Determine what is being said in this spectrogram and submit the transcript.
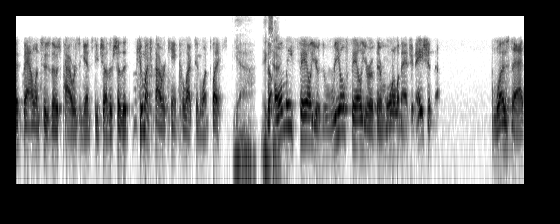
that balances those powers against each other, so that too much power can't collect in one place. Yeah, exactly. The only failure, the real failure of their moral imagination, though, was that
